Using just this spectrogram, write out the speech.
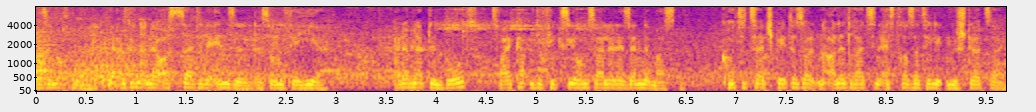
Also nochmal. Wir ankern an der Ostseite der Insel. Das ist ungefähr hier. Einer bleibt im Boot, zwei kappen die Fixierungsseile der Sendemasten. Kurze Zeit später sollten alle 13 Estra-Satelliten gestört sein.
